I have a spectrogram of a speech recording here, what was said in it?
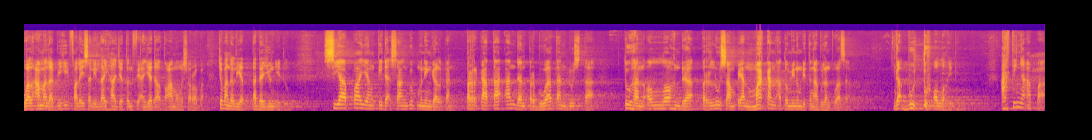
wal amala bihi falaisa lillahi hajatun fi an yada ta'ama wa syaraba. Coba Anda lihat tadayun itu. Siapa yang tidak sanggup meninggalkan perkataan dan perbuatan dusta, Tuhan Allah tidak perlu sampean makan atau minum di tengah bulan puasa. Nggak butuh Allah itu. Artinya apa?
